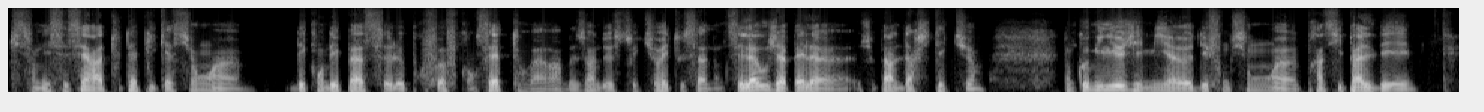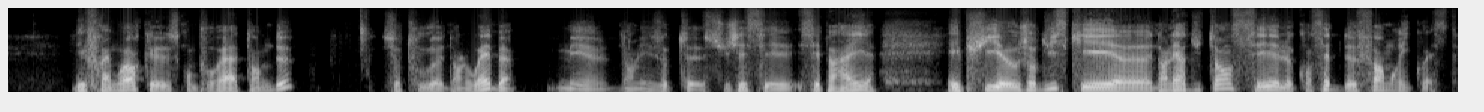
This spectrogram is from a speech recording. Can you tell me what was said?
qui sont nécessaires à toute application dès qu'on dépasse le proof of concept, on va avoir besoin de structurer tout ça. Donc, c'est là où j'appelle, euh, je parle d'architecture. Donc, au milieu, j'ai mis euh, des fonctions euh, principales des, des frameworks, ce qu'on pourrait attendre d'eux, surtout dans le web, mais dans les autres sujets, c'est pareil. Et puis, aujourd'hui, ce qui est dans l'air du temps, c'est le concept de form request.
